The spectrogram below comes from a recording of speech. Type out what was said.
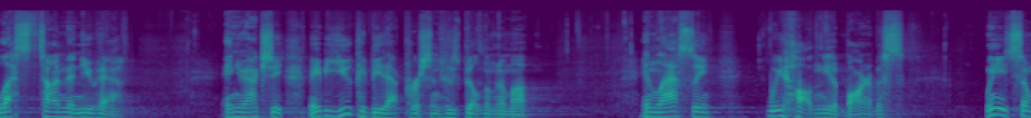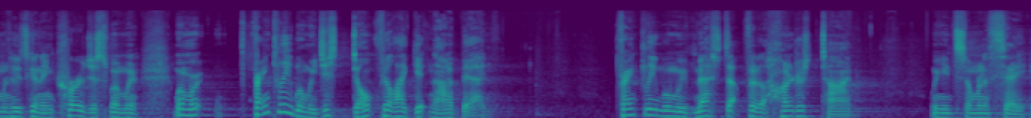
less time than you have. And you're actually, maybe you could be that person who's building them up. And lastly, we all need a Barnabas. We need someone who's going to encourage us when we're, when we're, frankly, when we just don't feel like getting out of bed. Frankly, when we've messed up for the hundredth time, we need someone to say,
